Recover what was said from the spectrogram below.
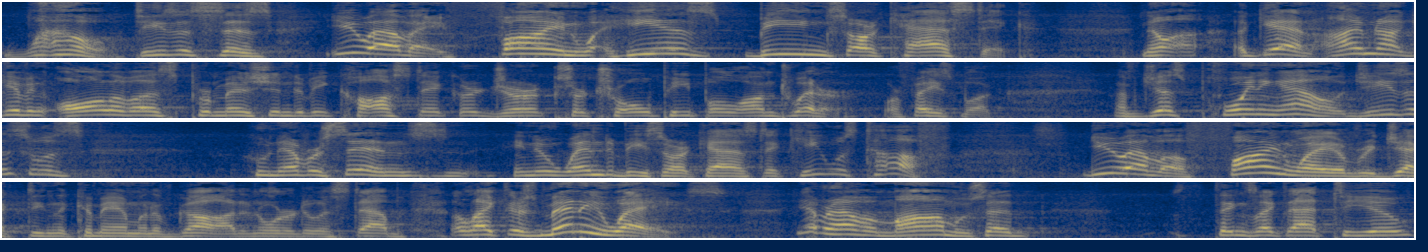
Wow, Jesus says, You have a fine way. He is being sarcastic. Now, again, I'm not giving all of us permission to be caustic or jerks or troll people on Twitter or Facebook. I'm just pointing out Jesus was, who never sins, he knew when to be sarcastic. He was tough. You have a fine way of rejecting the commandment of God in order to establish. Like there's many ways. You ever have a mom who said things like that to you?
